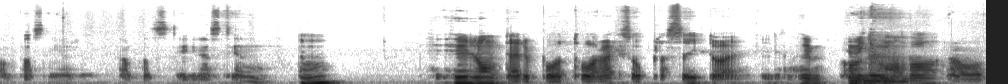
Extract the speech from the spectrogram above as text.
anpassningar, anpassa egen ST. Mm. Mm. Hur långt är det på thorax och plastik då? Hur, hur Ja, mycket nu- får man vara? Ja,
